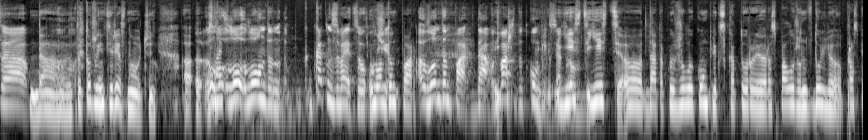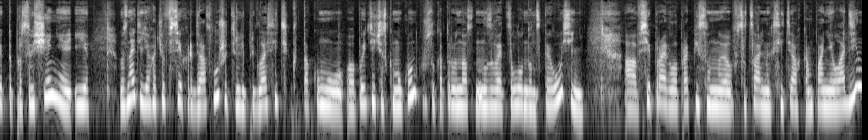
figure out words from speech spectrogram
э, Да, это тоже интересно очень. А, э, знаете, Лондон, как называется? вообще? Лондон парк. А, Лондон парк, да. Вот ваш этот комплекс огромный. Есть, есть, э, да, такой жилой комплекс, который расположен вдоль э, проспекта Просвещения. И, вы знаете, я хочу всех радиослушателей пригласить к такому э, поэтическому конкурсу, который у нас называется «Лондонская осень». А Все правила прописаны в социальных сетях компании «Ладин».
